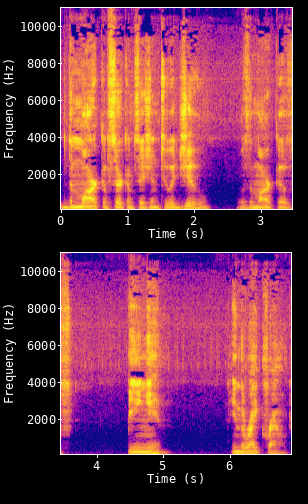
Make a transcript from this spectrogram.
the mark of circumcision to a Jew was the mark of being in, in the right crowd,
